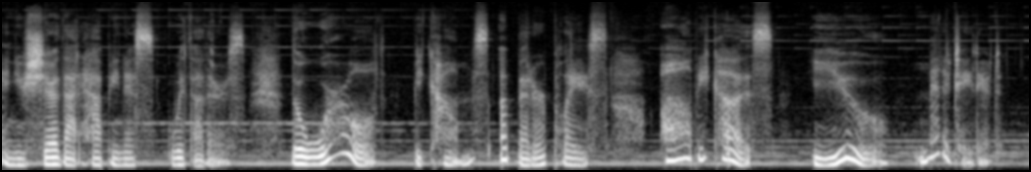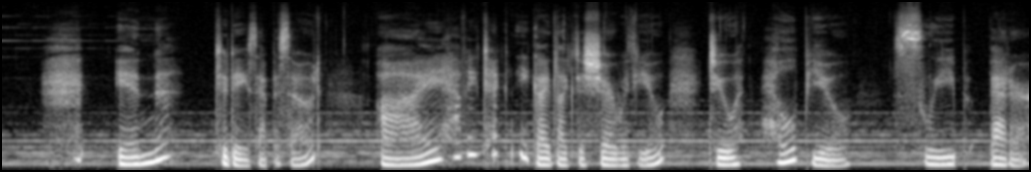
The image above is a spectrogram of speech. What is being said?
And you share that happiness with others. The world becomes a better place, all because you meditated. In today's episode, I have a technique I'd like to share with you to help you sleep better.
